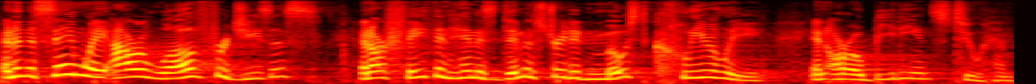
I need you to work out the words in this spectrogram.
And in the same way, our love for Jesus and our faith in him is demonstrated most clearly in our obedience to him.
